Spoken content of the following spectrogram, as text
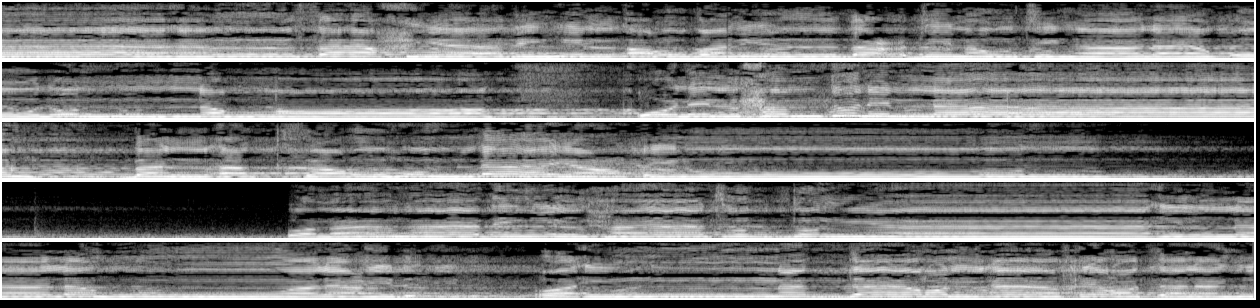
ليقولن الله. قل الحمد لله بل أكثرهم لا يعقلون. وما هذه الحياة الدنيا إلا له ولعب وإن الدار الآخرة لهي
